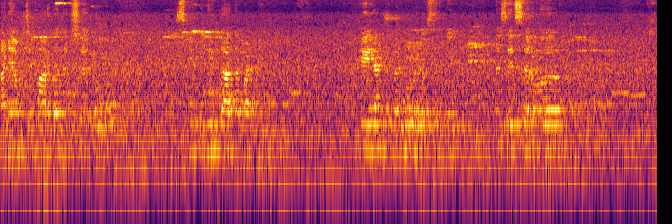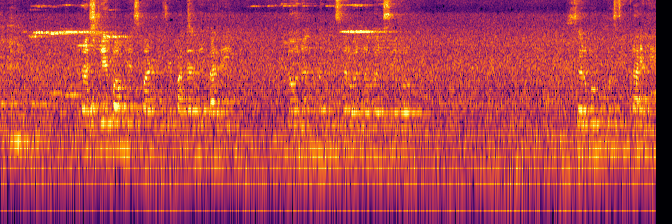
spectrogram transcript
आणि आमचे मार्गदर्शक श्री मिलिंद दादा पाटील हे या ठिकाणी उपस्थित होते तसेच सर्व राष्ट्रीय काँग्रेस पार्टीचे पदाधिकारी लोणंदमधील सर्व नगरसेवक सर्व उपस्थित राहिले.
